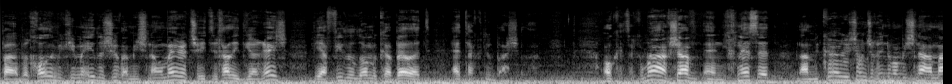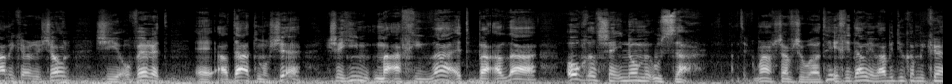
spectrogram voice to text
ב, בכל המקרים האלו, שוב, המשנה אומרת שהיא צריכה להתגרש, והיא אפילו לא מקבלת את הכתובה שלה. אוקיי, אז הגמרא עכשיו אה, נכנסת למקרה הראשון שראינו במשנה, מה המקרה הראשון? שהיא עוברת אה, על דעת משה, כשהיא מאכילה את בעלה אוכל שאינו מאוסר. אז הגמר עכשיו שואלת, היחידה, מה בדיוק המקרה?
